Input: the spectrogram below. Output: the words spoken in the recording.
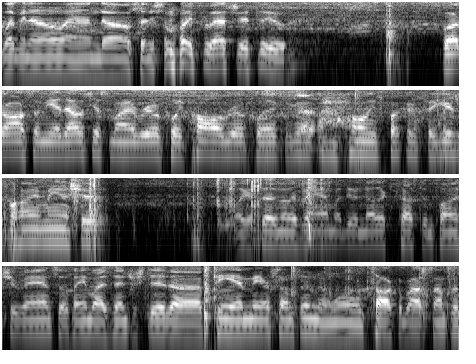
let me know and uh, I'll send you some money for that shit too. But awesome, yeah, that was just my real quick haul, real quick. I got all these fucking figures behind me and shit. Like I said, another van. I'm gonna do another custom Punisher van. So if anybody's interested, uh, PM me or something, and we'll talk about something.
